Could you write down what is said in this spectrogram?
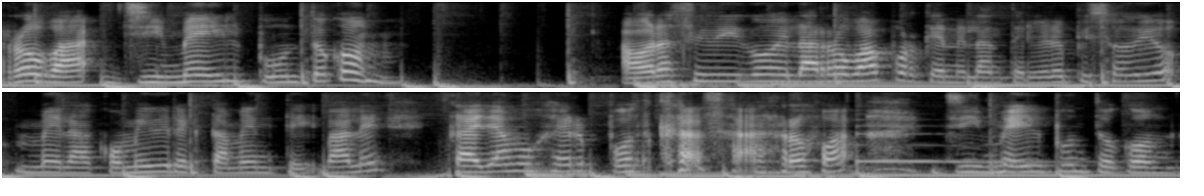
callamujerpodcast.gmail.com Ahora sí digo el arroba porque en el anterior episodio me la comí directamente, ¿vale? callamujerpodcast.gmail.com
